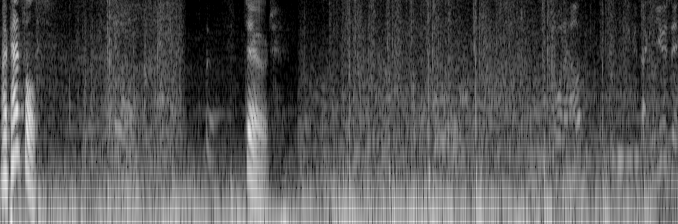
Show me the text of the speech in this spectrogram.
My pencils! Dude. You wanna help? Because I could use it.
